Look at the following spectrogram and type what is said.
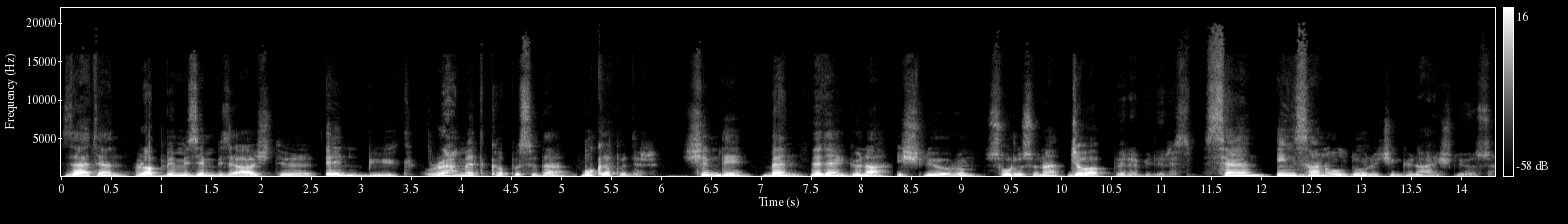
Zaten Rabbimizin bize açtığı en büyük rahmet kapısı da bu kapıdır. Şimdi ben neden günah işliyorum sorusuna cevap verebiliriz. Sen insan olduğun için günah işliyorsun.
